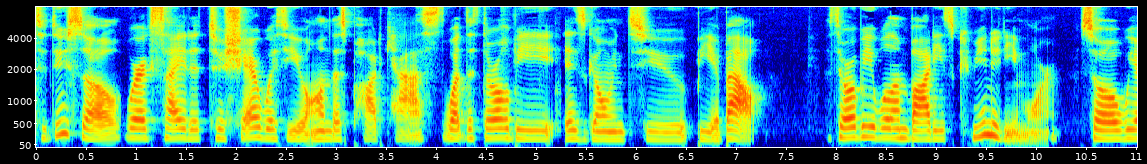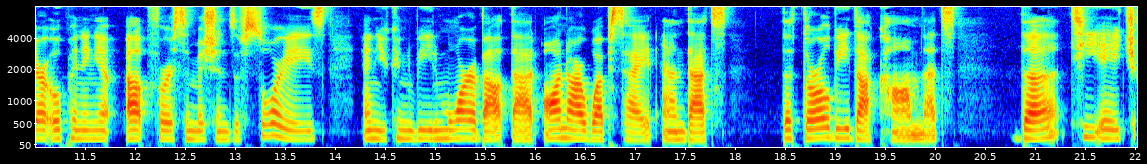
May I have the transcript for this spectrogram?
To do so, we're excited to share with you on this podcast what the Thirlby is going to be about. The Thirlby will embody its community more. So we are opening it up for submissions of stories, and you can read more about that on our website, and that's thethirlby.com. That's the T-H-I-R-L-B-Y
